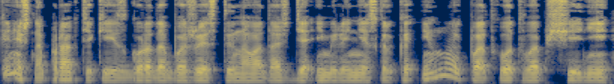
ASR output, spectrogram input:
Конечно, практики из города Божественного Дождя имели несколько иной подход в общении,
